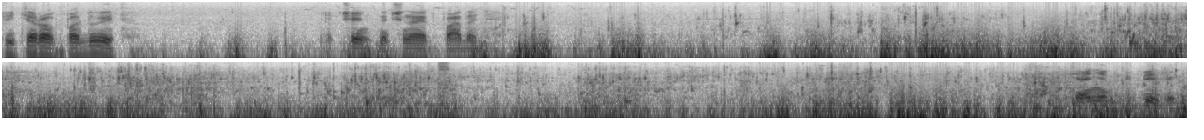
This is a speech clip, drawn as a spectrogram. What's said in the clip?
Ветерок подует, так что-нибудь начинает падать. Тянет к берегу.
